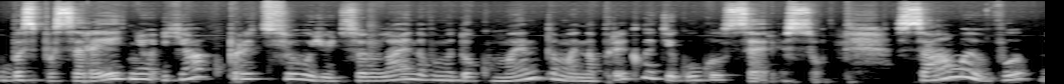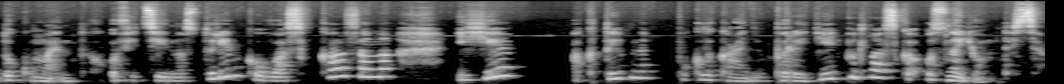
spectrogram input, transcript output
безпосередньо, як працюють з онлайновими документами на прикладі Google сервісу. Саме в документах. Офіційна сторінка у вас вказана і є активне покликання. Перейдіть, будь ласка, ознайомтеся.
